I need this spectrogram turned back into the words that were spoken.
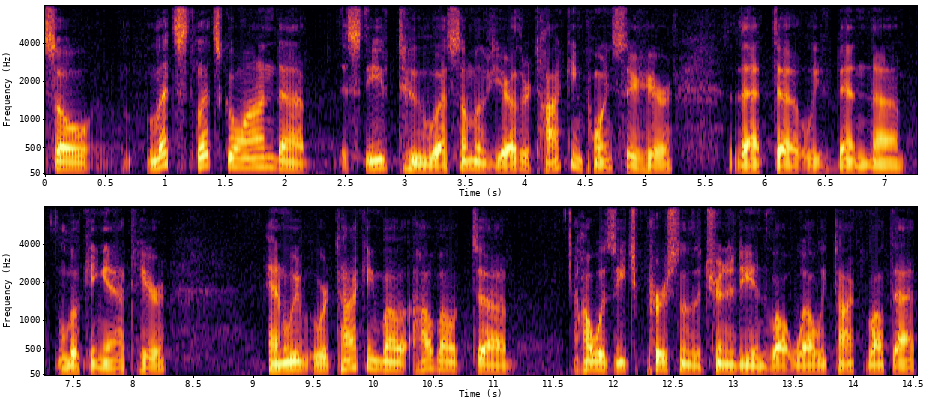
So let's let's go on, uh, Steve, to uh, some of your other talking points here that uh, we've been uh, looking at here, and we were talking about how about how was each person of the Trinity involved? Well, we talked about that.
